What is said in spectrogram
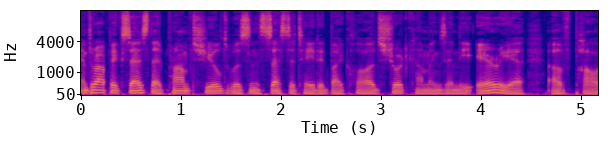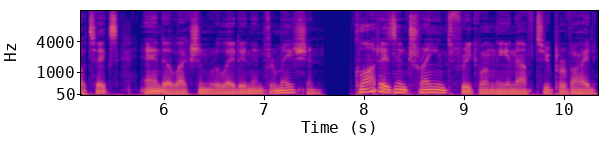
Anthropic says that Prompt Shield was necessitated by Claude's shortcomings in the area of politics and election related information. Claude isn't trained frequently enough to provide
